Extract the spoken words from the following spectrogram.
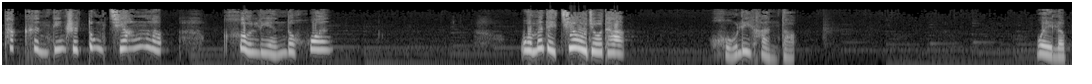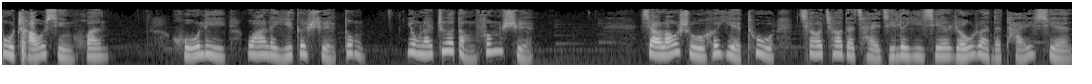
它肯定是冻僵了，可怜的欢。我们得救救它！狐狸喊道。为了不吵醒欢。狐狸挖了一个雪洞，用来遮挡风雪。小老鼠和野兔悄悄地采集了一些柔软的苔藓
